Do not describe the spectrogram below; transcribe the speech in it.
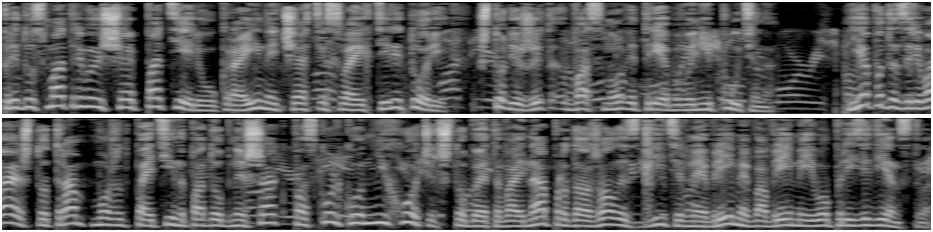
предусматривающее потерю Украины части своих территорий, что лежит в основе требований Путина. Я подозреваю, что Трамп может пойти на подобный шаг, поскольку он не хочет, чтобы эта война продолжалась длительное время во время его президентства.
